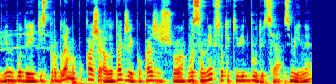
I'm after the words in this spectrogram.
Він буде якісь проблеми покаже, але також і покаже, що восени все-таки відбудуться зміни.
